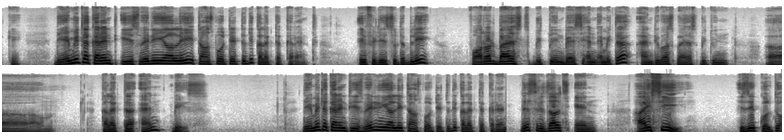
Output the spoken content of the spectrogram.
Okay. The emitter current is very nearly transported to the collector current if it is suitably forward biased between base and emitter and reverse biased between uh, collector and base. The emitter current is very nearly transported to the collector current. This results in IC is equal to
